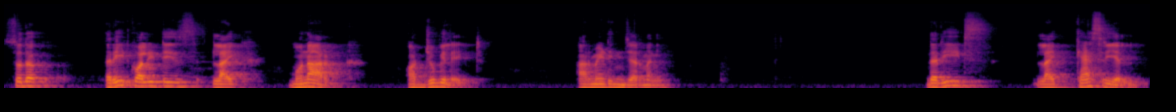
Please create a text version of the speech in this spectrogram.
So the reed qualities like Monarch or Jubilate are made in Germany. The reeds like Casriel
